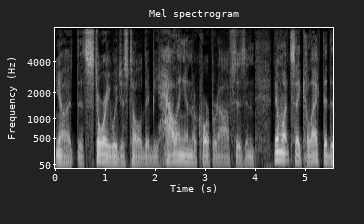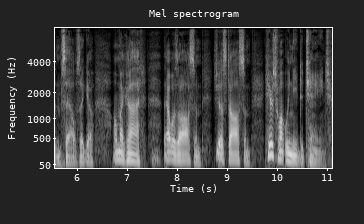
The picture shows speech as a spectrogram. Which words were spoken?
You know, the story we just told, they'd be howling in their corporate offices. And then once they collected themselves, they go, Oh my God, that was awesome. Just awesome. Here's what we need to change.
